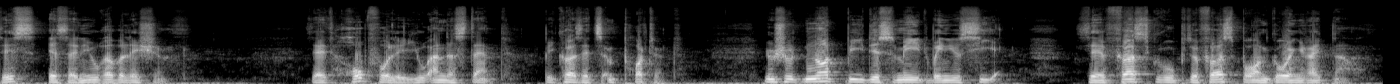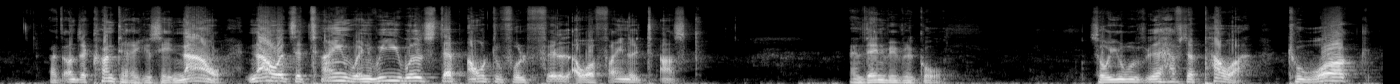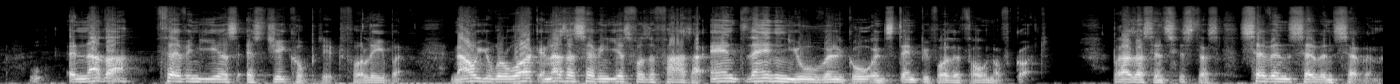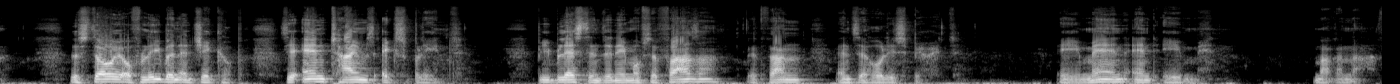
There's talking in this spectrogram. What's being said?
This is a new revelation that hopefully you understand because it's important. You should not be dismayed when you see the first group, the firstborn going right now. But on the contrary, you say, now, now it's a time when we will step out to fulfill our final task. And then we will go. So you will have the power to walk another seven years as Jacob did for Laban. Now you will work another seven years for the Father, and then you will go and stand before the throne of God. Brothers and sisters, 777. The story of Laban and Jacob, the end times explained. Be blessed in the name of the Father, the Son, and the Holy Spirit. Amen and amen. Maranatha.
